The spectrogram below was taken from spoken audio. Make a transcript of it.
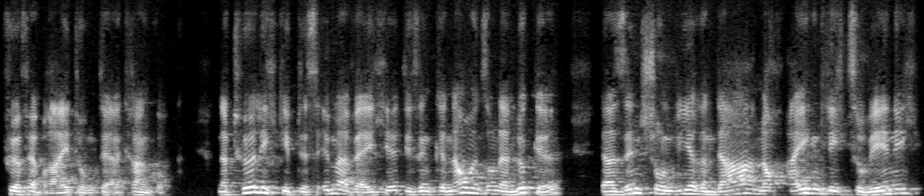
für Verbreitung der Erkrankung. Natürlich gibt es immer welche, die sind genau in so einer Lücke. Da sind schon Viren da, noch eigentlich zu wenig,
